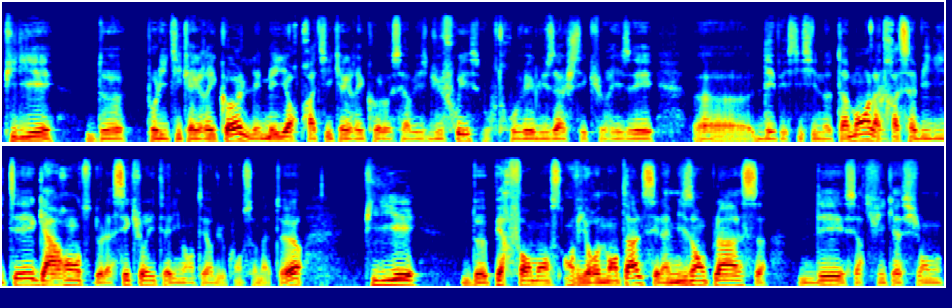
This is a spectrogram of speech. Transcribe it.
piliers de politique agricole, les meilleures pratiques agricoles au service du fruit. Vous retrouvez l'usage sécurisé euh, des pesticides notamment, la traçabilité, garante de la sécurité alimentaire du consommateur, pilier de performance environnementale, c'est la mise en place des certifications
